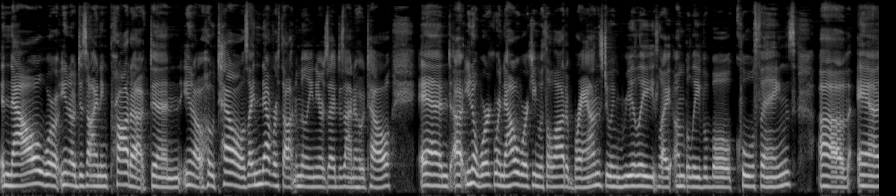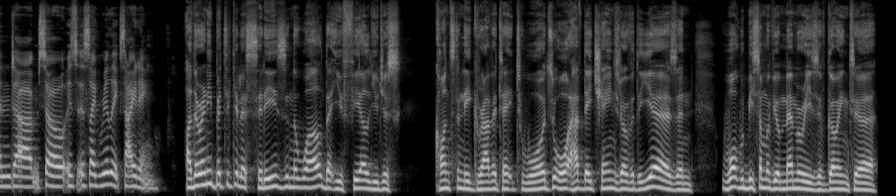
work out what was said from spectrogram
And now we're you know designing product and you know hotels. I never thought in a million years i'd design a hotel. And uh, you know work we're now working with a lot of brands doing really like unbelievable cool things. Um, and um, so it's, it's like really exciting. Are there any particular cities in the world that you feel you just constantly gravitate towards, or have they changed over the years? And what would be some of your memories of going to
